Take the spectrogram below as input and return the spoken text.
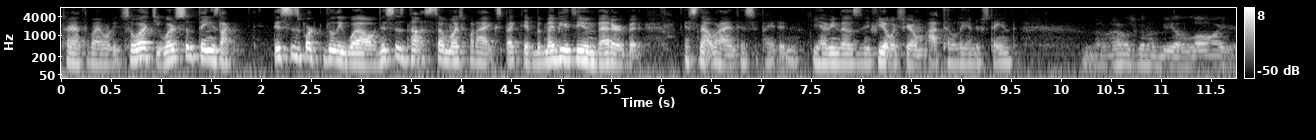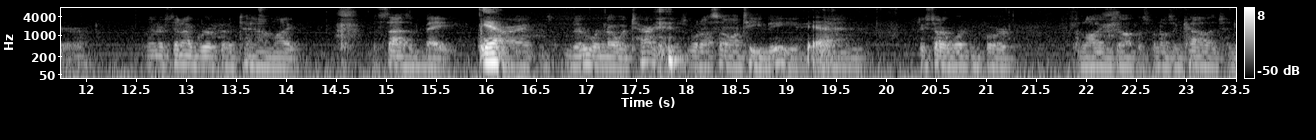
turned out the way I wanted. So what? What are some things like this has worked really well? This is not so much what I expected, but maybe it's even better. But it's not what I anticipated. Do you have any of those? And if you don't want to share them, I totally understand. No, I was going to be a lawyer. I understand I grew up in a town like the size of Bay. Yeah. All right. There were no attorneys. what I saw on TV. Yeah. And I started working for a lawyer's office when I was in college and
